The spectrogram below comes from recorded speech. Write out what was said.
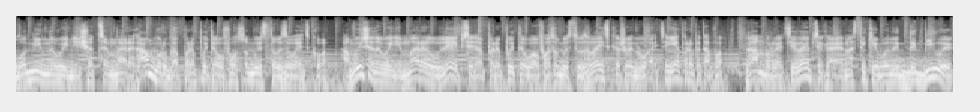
вони в новині, що це мер Гамбурга перепитував особисто Зеленського. А в іншій новині мер Лейпціга перепитував особисто Зеленського, що відбувається. Я перепитав Гамбурга ці Лейпціга, настільки вони дебіли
